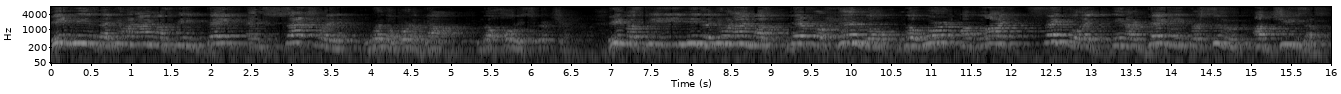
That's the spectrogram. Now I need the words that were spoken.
It means that you and I must be bathed and saturated with the Word of God, the Holy Scripture. It must be, it means that you and I must therefore handle the Word of life faithfully in our daily pursuit of Jesus.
